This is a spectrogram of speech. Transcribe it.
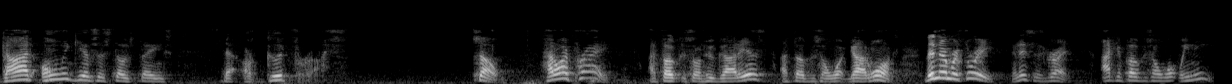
God only gives us those things that are good for us. So, how do I pray? I focus on who God is. I focus on what God wants. Then number three, and this is great, I can focus on what we need.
